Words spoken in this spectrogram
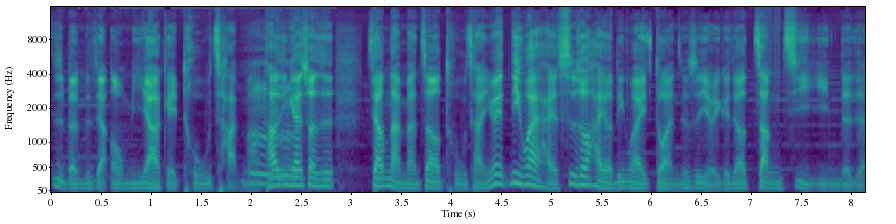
日本不是讲欧米亚给土产嘛，它应该算是江南蛮重要土产。因为另外还是说还有另外一段，就是有一个叫张继英的人，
